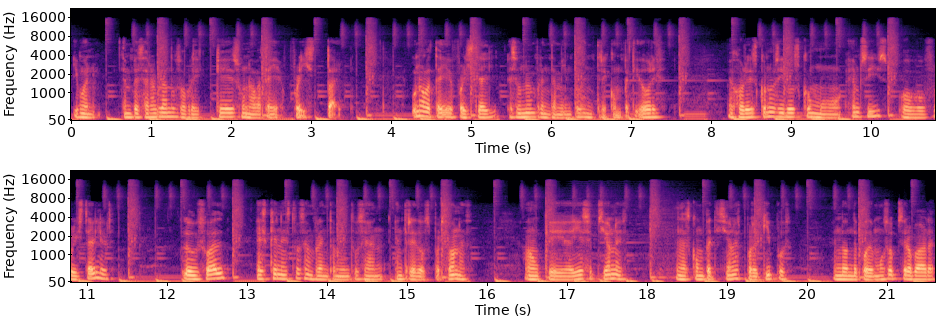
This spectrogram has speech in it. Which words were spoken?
Y bueno, empezar hablando sobre qué es una batalla freestyle. Una batalla freestyle es un enfrentamiento entre competidores mejores conocidos como MCs o freestylers. Lo usual es que en estos enfrentamientos sean entre dos personas, aunque hay excepciones en las competiciones por equipos, en donde podemos observar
